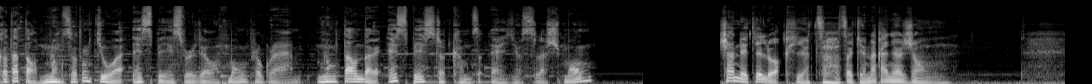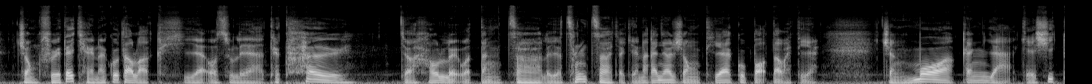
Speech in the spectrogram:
tại sao sự cú cú ở trong mà cho cái sĩ tuần chùa ว่าเลยป้าหนอเนาะให้เตียแต่เราอยู่ว่าจอม้วนนึงเนาะตองไกอยู่เกดชันแต่เจลวเนาะเตาตัวจงฟิลไลเบอร์นะกูเตาหลอกเขียไทยเจ้าจ้าเนี่ยจะเกยว่าเราฉีจอ well-being budgets เจ้ารู้ใจมั่วจะเกใส่จ่าใช้เนาะวันในสาให้เตีย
